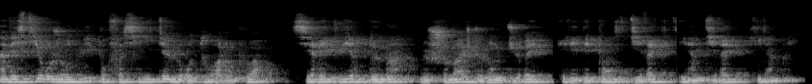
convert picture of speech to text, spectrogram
Investir aujourd'hui pour faciliter le retour à l'emploi, c'est réduire demain le chômage de longue durée et les dépenses directes et indirectes qu'il implique.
